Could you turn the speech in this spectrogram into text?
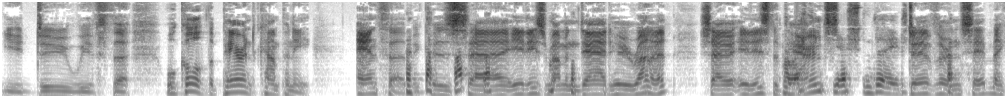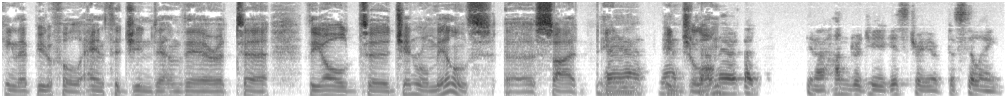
you do with the we'll call it the parent company. Anther, because uh, it is mum and dad who run it, so it is the parents. Yes, indeed. Dervla and Seb making that beautiful Anther gin down there at uh, the old uh, General Mills uh, site in, yeah, yeah. in Geelong. You know hundred year history of distilling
